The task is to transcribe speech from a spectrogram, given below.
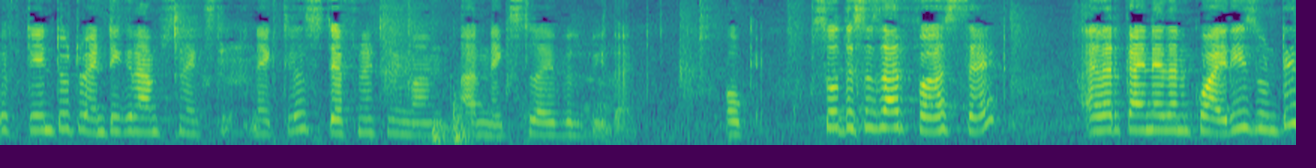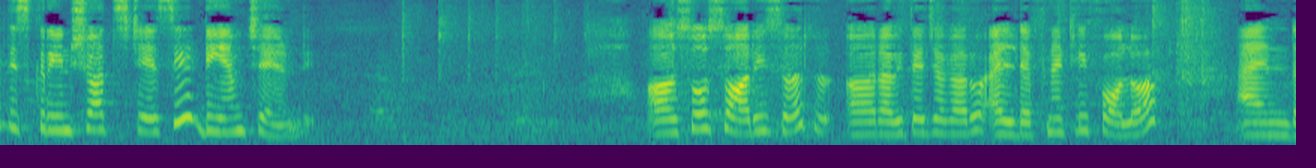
fifteen to twenty grams neck necklace definitely ma'am our next live will be that okay so this is our first set ఎవరికైనా ఏదైనా క్వైరీస్ ఉంటే ది స్క్రీన్ షాట్స్ చేసి డిఎం చేయండి. సో సారీ సార్ రవితేజ గారు I definitely follow up and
